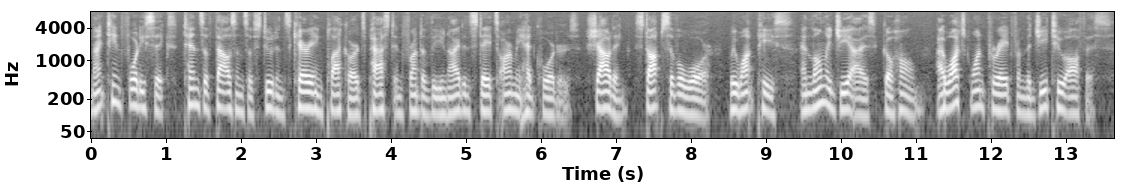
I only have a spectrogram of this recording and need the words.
1946, tens of thousands of students carrying placards passed in front of the United States Army headquarters, shouting, Stop civil war, we want peace, and lonely GIs, go home. I watched one parade from the G2 office.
